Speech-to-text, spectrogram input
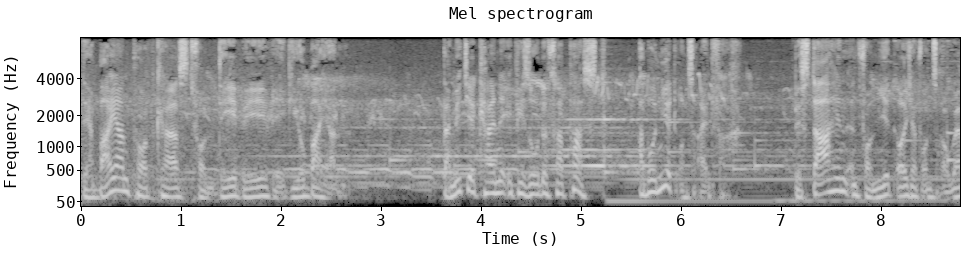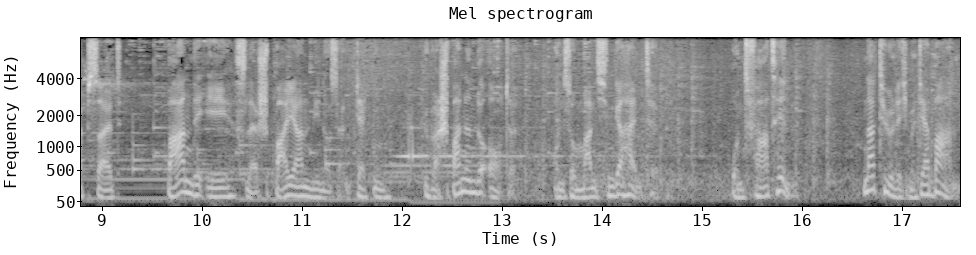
der Bayern-Podcast von DB Regio Bayern. Damit ihr keine Episode verpasst, abonniert uns einfach. Bis dahin informiert euch auf unserer Website bahn.de slash bayern-entdecken über spannende Orte und so manchen Geheimtipp. Und fahrt hin. Natürlich mit der Bahn.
